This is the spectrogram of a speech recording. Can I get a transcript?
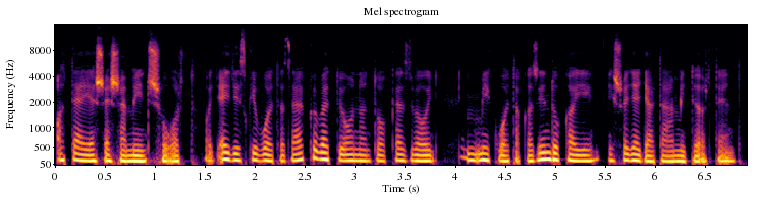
a teljes eseményt sort, hogy egyrészt ki volt az elkövető, onnantól kezdve, hogy mik voltak az indokai, és hogy egyáltalán mi történt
